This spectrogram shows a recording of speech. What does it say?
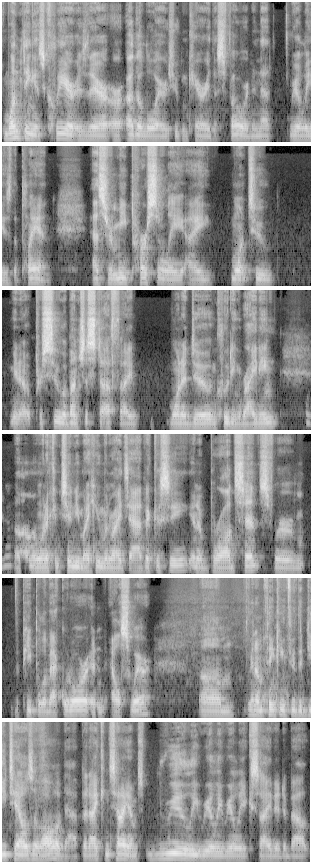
one thing is clear is there are other lawyers who can carry this forward, and that really is the plan. As for me personally, I want to, you know, pursue a bunch of stuff I want to do, including writing. Mm-hmm. Um, I want to continue my human rights advocacy in a broad sense for the people of Ecuador and elsewhere. Um, and I'm thinking through the details of all of that. But I can tell you, I'm really, really, really excited about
